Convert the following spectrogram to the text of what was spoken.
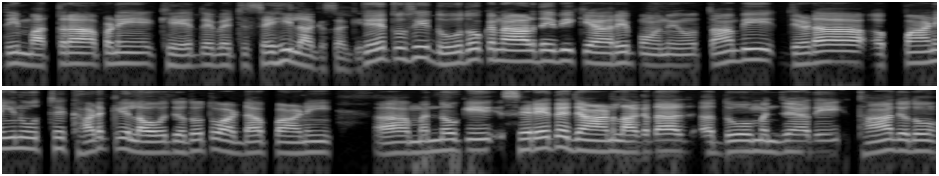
ਦੀ ਮਾਤਰਾ ਆਪਣੇ ਖੇਤ ਦੇ ਵਿੱਚ ਸਹੀ ਲੱਗ ਸਕੇ। ਜੇ ਤੁਸੀਂ ਦੋ ਦੋ ਕਨਾਲ ਦੇ ਵੀ ਕਿਆਰੇ ਪਾਉਨੇ ਹੋ ਤਾਂ ਵੀ ਜਿਹੜਾ ਪਾਣੀ ਨੂੰ ਉੱਥੇ ਖੜ ਕੇ ਲਾਓ ਜਦੋਂ ਤੁਹਾਡਾ ਪਾਣੀ ਅ, ਮੰਨੋ ਕਿ ਸਿਰੇ ਤੇ ਜਾਣ ਲੱਗਦਾ ਦੋ ਮੰਜਿਆਂ ਦੀ ਥਾਂ ਜਦੋਂ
